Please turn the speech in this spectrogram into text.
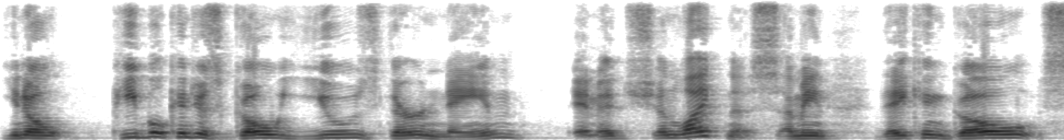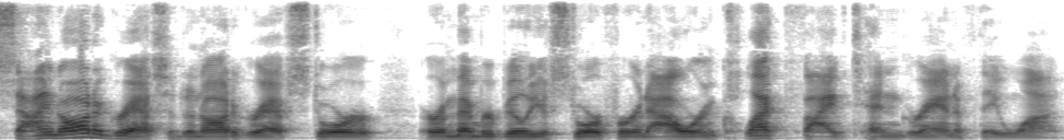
You know, people can just go use their name, image, and likeness. I mean, they can go sign autographs at an autograph store or a memorabilia store for an hour and collect five, ten grand if they want.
